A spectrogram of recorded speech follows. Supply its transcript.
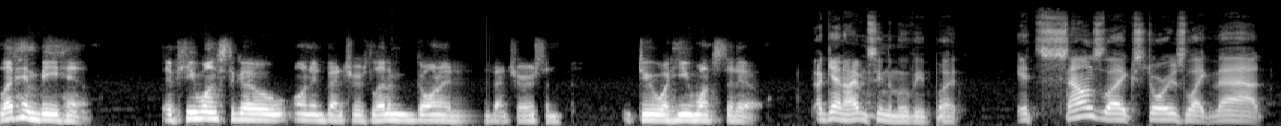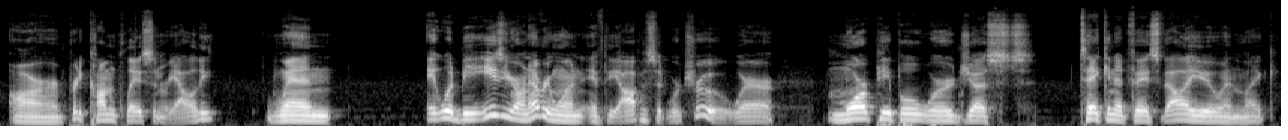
let him be him. If he wants to go on adventures let him go on adventures and do what he wants to do. Again, I haven't seen the movie, but it sounds like stories like that are pretty commonplace in reality when it would be easier on everyone if the opposite were true, where more people were just taken at face value and like,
